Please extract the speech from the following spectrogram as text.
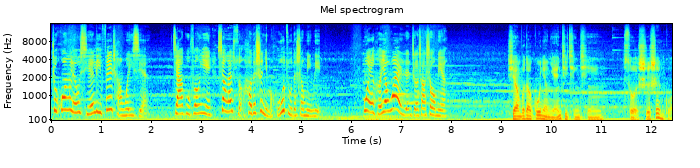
这荒流邪力非常危险，加固封印向来损耗的是你们狐族的生命力，为何要外人折上寿命？想不到姑娘年纪轻轻，所识甚广，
